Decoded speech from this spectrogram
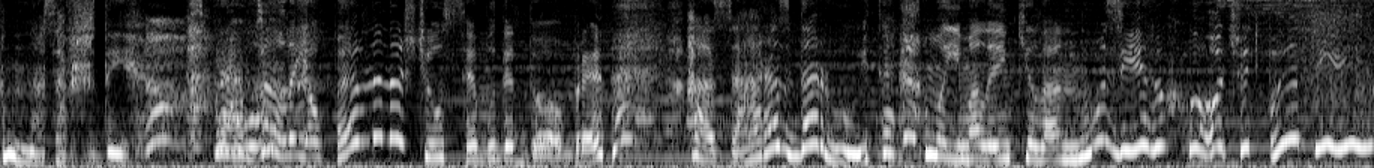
назавжди. Справді, але я впевнена, що все буде добре. А зараз даруйте, мої маленькі ланузі хочуть пити.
